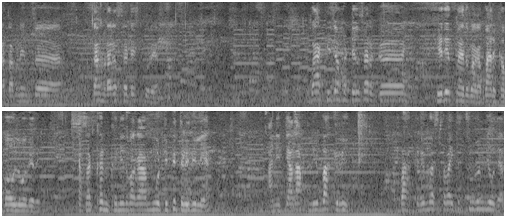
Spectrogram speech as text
आता आपण यांचं तांबडा रस्ता टेस्ट करूया. बाकीच्या हॉटेलसारखं हे देत नाहीत बघा बारका बाऊल वगैरे. कसा खणखणीत बघा मोठी पितळी दिली आहे. आणि त्यात आपली भाकरी. भाकरी मस्त पैकी चुरून घेऊ द्यात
